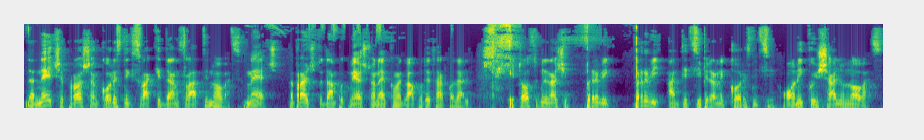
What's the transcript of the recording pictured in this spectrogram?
da neće prošan korisnik svaki dan slati novac. Neće. Napravit ću to jedan put mjesečno nekome, dva puta i tako dalje. I to su bili naši prvi, prvi anticipirani korisnici, oni koji šalju novac.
